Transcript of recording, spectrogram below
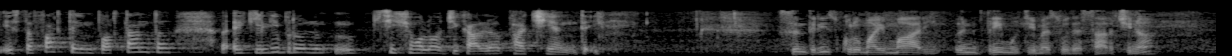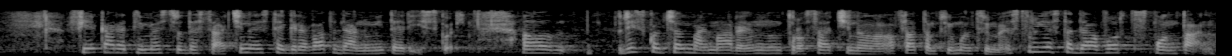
Este foarte important echilibrul psihologic al pacientei. Sunt riscuri mai mari în primul trimestru de sarcină? Fiecare trimestru de sarcină este grevat de anumite riscuri. Uh, riscul cel mai mare într-o sarcină aflată în primul trimestru este de avort spontan.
